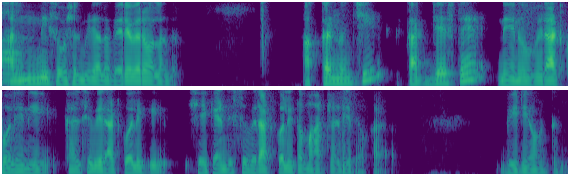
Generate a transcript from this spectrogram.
అన్ని సోషల్ మీడియాలో వేరే వేరే వాళ్ళందరూ. అక్కడి నుంచి కట్ చేస్తే నేను విరాట్ కోహ్లీని కలిసి విరాట్ కోహ్లీకి షేక్ హ్యాండ్ ఇస్తూ విరాట్ కోహ్లీతో మాట్లాడేది ఒక వీడియో ఉంటుంది.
